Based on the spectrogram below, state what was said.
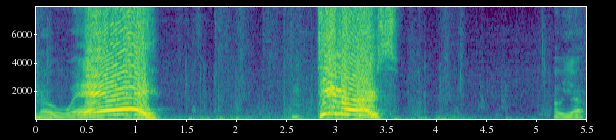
No way! Teamers! Oh, yep.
